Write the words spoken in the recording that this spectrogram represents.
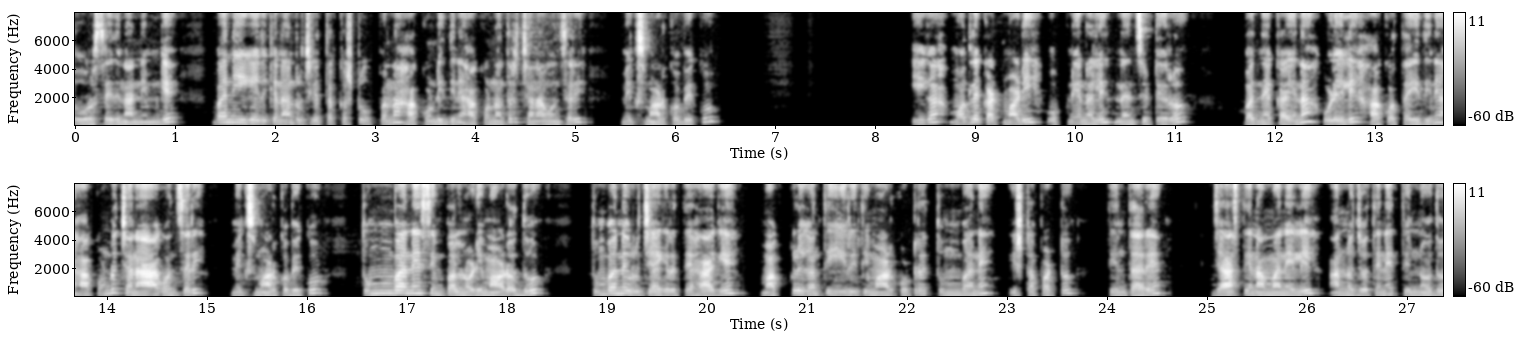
ತೋರಿಸ್ತಾ ಇದ್ದೀನಿ ನಾನು ನಿಮಗೆ. ಬನ್ನಿ, ಈಗ ಇದಕ್ಕೆ ನಾನು ರುಚಿಗೆ ತಕ್ಕಷ್ಟು ಉಪ್ಪನ್ನು ಹಾಕ್ಕೊಂಡಿದ್ದೀನಿ ಹಾಕೊಂಡ ನಂತರ ಚೆನ್ನಾಗಿ ಒಂದ್ಸರಿ ಮಿಕ್ಸ್ ಮಾಡ್ಕೋಬೇಕು. ಈಗ ಮೊದಲೇ ಕಟ್ ಮಾಡಿ ಉಪ್ಪು ನೀರಿನಲ್ಲಿ ನೆನೆಸಿಟ್ಟಿರೋ ಬದನೆಕಾಯಿನ ಹುಳಿಲಿ ಹಾಕೋತಾ ಇದ್ದೀನಿ. ಹಾಕ್ಕೊಂಡು ಚೆನ್ನಾಗಿ ಒಂದ್ಸರಿ ಮಿಕ್ಸ್ ಮಾಡ್ಕೋಬೇಕು. ತುಂಬಾ ಸಿಂಪಲ್ ನೋಡಿ ಮಾಡೋದು. ತುಂಬಾ ರುಚಿಯಾಗಿರುತ್ತೆ. ಹಾಗೆ ಮಕ್ಕಳಿಗಂತೂ ಈ ರೀತಿ ಮಾಡಿಕೊಟ್ರೆ ತುಂಬಾ ಇಷ್ಟಪಟ್ಟು ತಿಂತಾರೆ. ಜಾಸ್ತಿ ನಮ್ಮನೇಲಿ ಅನ್ನ ಜೊತೆನೇ ತಿನ್ನೋದು,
